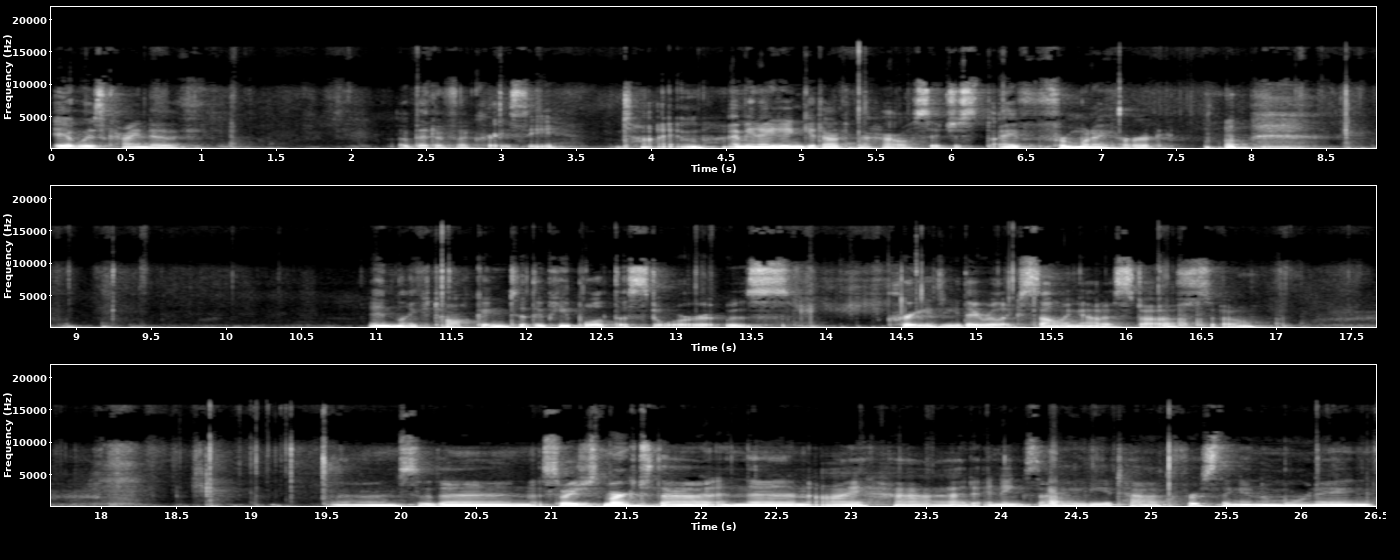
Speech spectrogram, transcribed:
it was kind of a bit of a crazy time. I mean, I didn't get out of the house. It just, I, from what I heard, in like talking to the people at the store, it was crazy. They were like selling out of stuff, so. Um, so then, so I just marked that and then I had an anxiety attack first thing in the morning.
